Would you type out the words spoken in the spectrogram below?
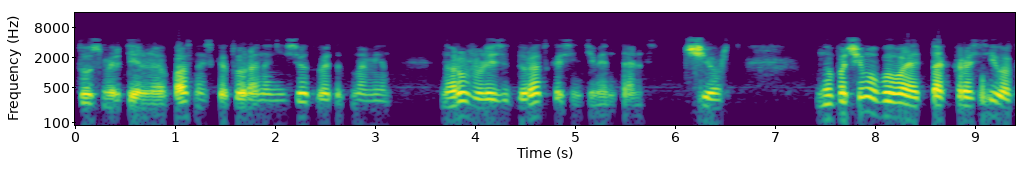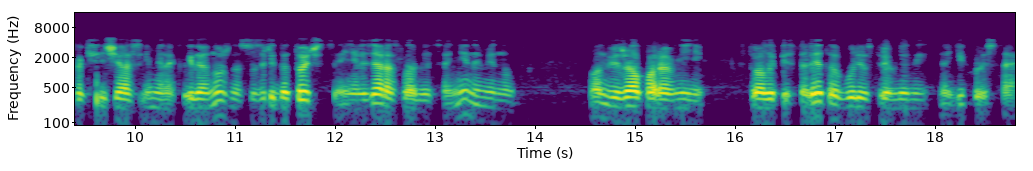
ту смертельную опасность, которую она несет в этот момент, наружу лезет дурацкая сентиментальность. Черт! Но почему бывает так красиво, как сейчас, именно когда нужно сосредоточиться и нельзя расслабиться ни на минуту? Он бежал по равнине. Стволы пистолетов были устремлены на дикую стаю.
